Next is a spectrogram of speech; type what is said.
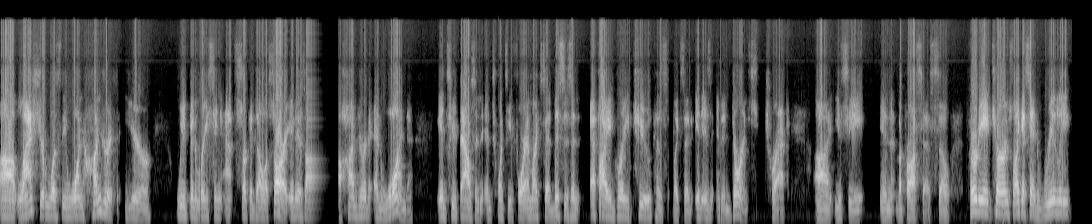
uh, last year was the 100th year we've been racing at Circuit de la Sarthe. It is a 101 in 2024. And like I said, this is an FIA grade two because, like I said, it is an endurance track uh, you see in the process. So 38 turns, like I said, really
